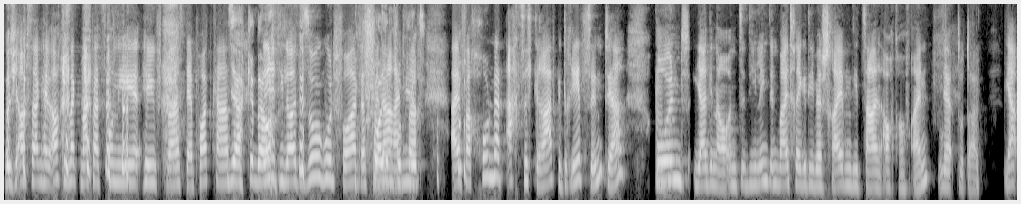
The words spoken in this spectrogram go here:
würde ich auch sagen, habe auch gesagt, Marktplatz-Uni hilft was. Der Podcast ja, genau. bildet die Leute so gut vor, dass Voll wir da einfach, einfach 180 Grad gedreht sind, ja. Mhm. Und mhm. ja, genau. Und die LinkedIn-Beiträge, die wir schreiben, die zahlen auch drauf ein. Ja, total. Ja,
